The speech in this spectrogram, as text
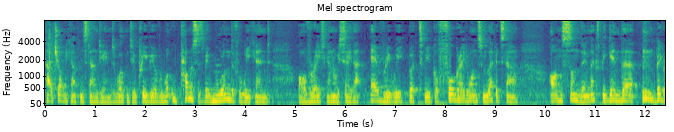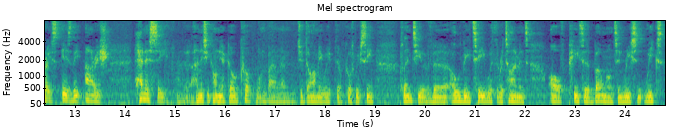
Hi, Charlie McCann from Stan James. Welcome to a preview of what promises to be a wonderful weekend of racing. I know we say that every week, but we've got four grade ones from Leopardstown on Sunday. And let's begin there. Big race is the Irish Hennessy, uh, Hennessy Cognac Gold Cup, won by um, Jodami. We, of course, we've seen plenty of uh, old VT with the retirement of Peter Beaumont in recent weeks,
